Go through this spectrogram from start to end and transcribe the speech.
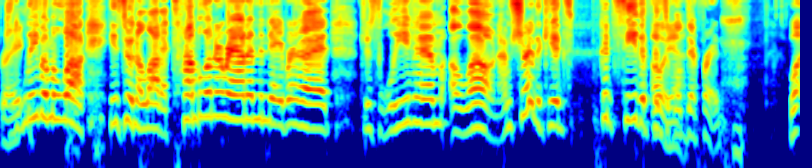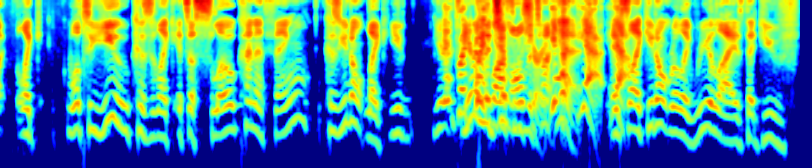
Just Right. leave him alone. He's doing a lot of tumbling around in the neighborhood. Just leave him alone. I'm sure the kids could see the Oh, physical yeah. difference. Well, like, well, to you, because like it's a slow kind of thing, because you don't like you you're, It's like you're in the gym all the sure. time. Yeah, yeah, It's yeah. like you don't really realize that you've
